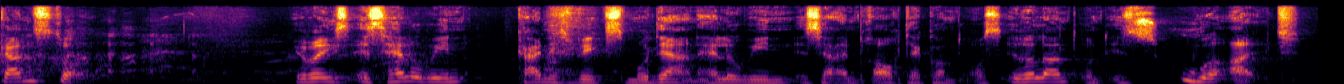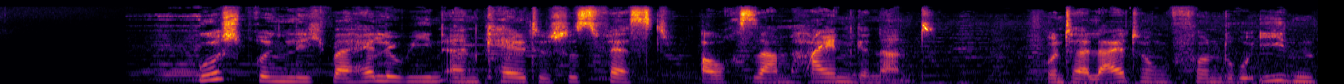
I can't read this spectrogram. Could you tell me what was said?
Ganz toll. Übrigens ist Halloween keineswegs modern. Halloween ist ja ein Brauch, der kommt aus Irland und ist uralt. Ursprünglich war Halloween ein keltisches Fest, auch Samhain genannt. Unter Leitung von Druiden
